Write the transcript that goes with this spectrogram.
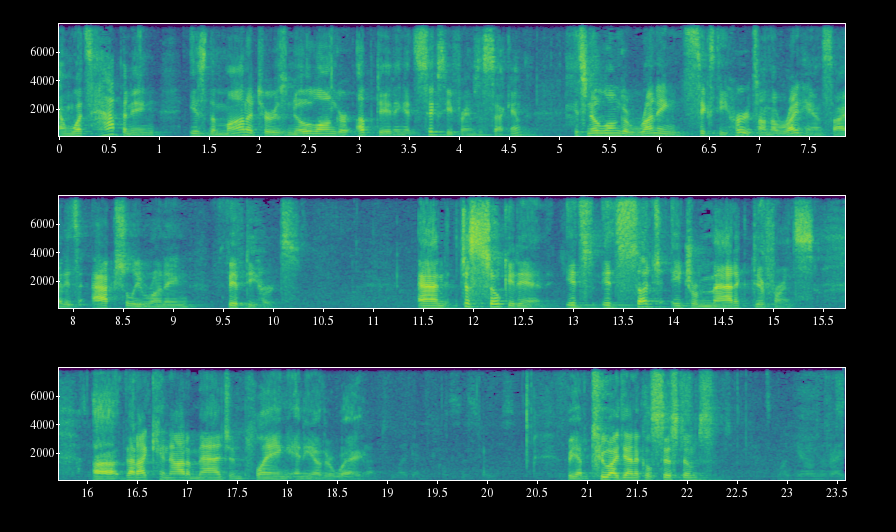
And what's happening is the monitor is no longer updating at 60 frames a second. It's no longer running 60 hertz on the right-hand side. It's actually running 50 hertz. And just soak it in. It's, it's such a dramatic difference uh, that I cannot imagine playing any other way. We have two identical systems. One here on the right.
